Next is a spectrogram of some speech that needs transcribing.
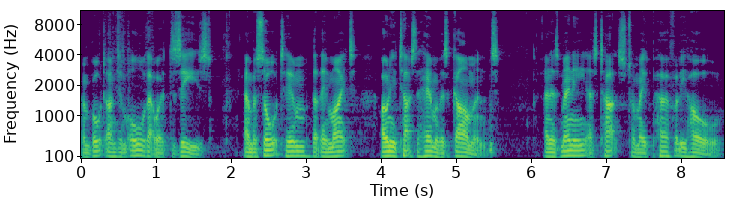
and brought unto him all that were diseased, and besought him that they might only touch the hem of his garment. And as many as touched were made perfectly whole.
